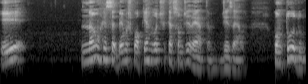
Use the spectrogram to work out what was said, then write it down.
E não recebemos qualquer notificação direta, diz ela. Contudo,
